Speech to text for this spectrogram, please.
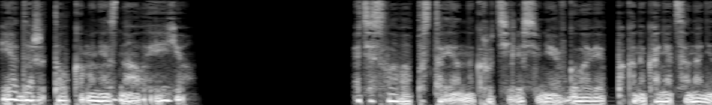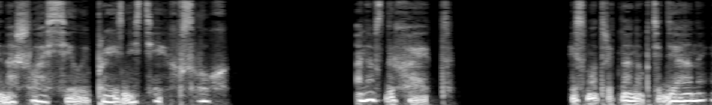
Я даже толком и не знала ее. Эти слова постоянно крутились у нее в голове, пока, наконец, она не нашла силы произнести их вслух. Она вздыхает и смотрит на ногти Дианы,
